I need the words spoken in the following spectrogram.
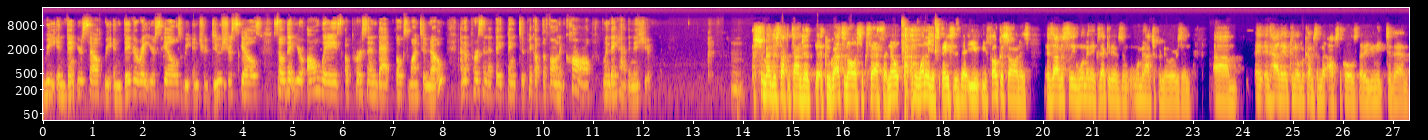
reinvent yourself, reinvigorate your skills, reintroduce your skills so that you're always a person that folks want to know and a person that they think to pick up the phone and call when they have an issue. Tremendous, Dr. Tanjia. Congrats on all the success. I know one of the spaces that you you focus on is is obviously women executives and women entrepreneurs and um and, and how they can overcome some of the obstacles that are unique to them.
